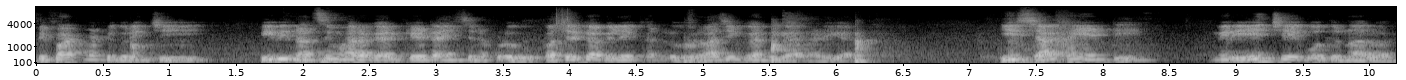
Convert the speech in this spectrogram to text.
డిపార్ట్మెంట్ గురించి పివి నరసింహారావు గారు కేటాయించినప్పుడు పత్రికా విలేకరులు రాజీవ్ గాంధీ గారిని అడిగారు. ఈ శాఖ ఏంటి? మీరు ఏం చేయబోతున్నారు? అని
